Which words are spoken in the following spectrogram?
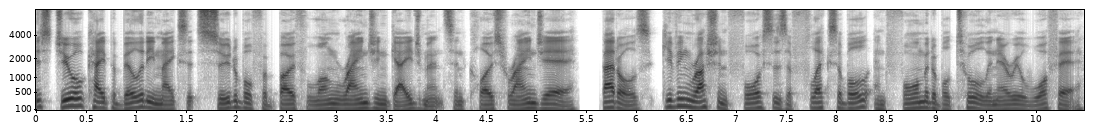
This dual capability makes it suitable for both long-range engagements and close-range air battles, giving Russian forces a flexible and formidable tool in aerial warfare.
